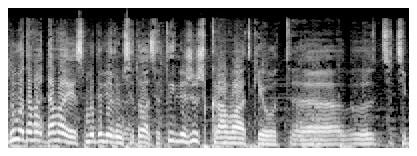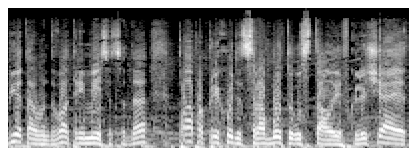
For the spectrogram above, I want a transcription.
Ну, вот давай, давай смоделируем ситуацию. Ты лежишь в кроватке, вот, uh-huh. э, тебе там 2-3 месяца, да, папа приходит с работы усталый, включает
